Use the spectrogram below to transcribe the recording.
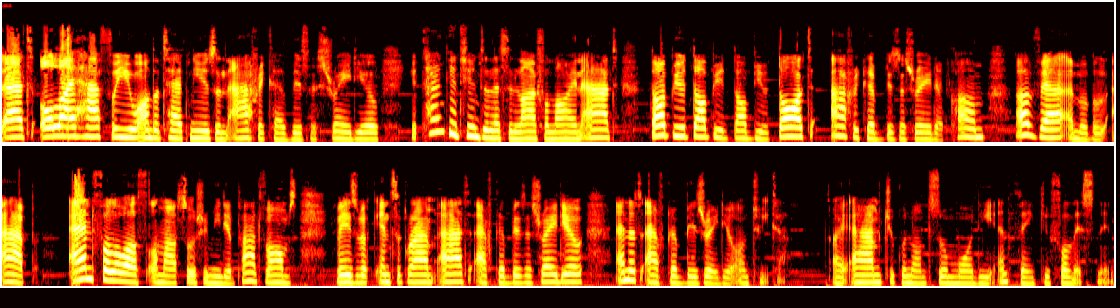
That's all I have for you on the tech news on Africa Business Radio. You can continue to listen live online at www.africabusinessradio.com or via a mobile app. And follow us on our social media platforms Facebook, Instagram at Africa Business Radio and at Africa Biz Radio on Twitter. I am Chukwunonso Modi and thank you for listening.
